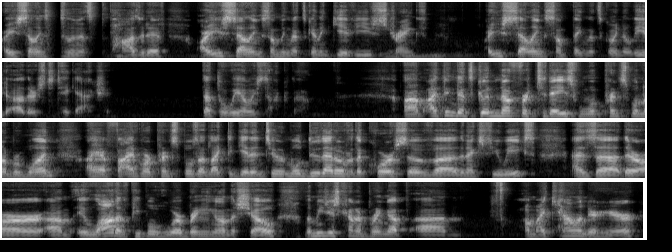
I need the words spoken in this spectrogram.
Are you selling something that's positive? Are you selling something that's going to give you strength? Are you selling something that's going to lead others to take action? That's what we always talk about. Um, I think that's good enough for today's principle number one. I have five more principles I'd like to get into, and we'll do that over the course of uh, the next few weeks as uh, there are um, a lot of people who are bringing on the show. Let me just kind of bring up um, on my calendar here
